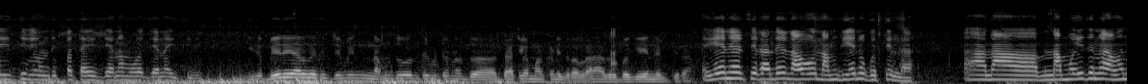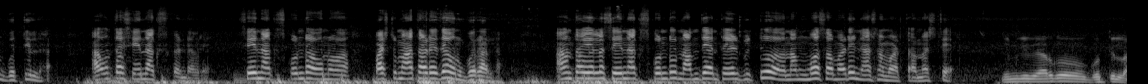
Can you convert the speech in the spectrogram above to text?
ಇದ್ದೀವಿ ಒಂದು ಇಪ್ಪತ್ತೈದು ಜನ ಮೂವತ್ತು ಜನ ಇದ್ದೀವಿ. ಈಗ ಬೇರೆ ಯಾರಿಗೂ ಇದು ಜಮೀನು ನಮ್ಮದು ಅಂತ ದ- ದಾಖಲೆ ಮಾಡ್ಕೊಂಡಿದ್ರಲ್ಲ ಅದ್ರ ಬಗ್ಗೆ ಏನು ಹೇಳ್ತೀರಾ? ಏನು ಹೇಳ್ತೀರಾ ಅಂದರೆ ನಾವು ನಮ್ಗೇನು ಗೊತ್ತಿಲ್ಲ. ನಾ ನಮ್ಮ ಇದನ್ನ ಅವನಿಗೆ ಗೊತ್ತಿಲ್ಲ. ಅವನ ತಾವು ಸೇನ್ ಹಾಕ್ಸ್ಕೊಂಡವ್ರೆ. ಸೇನ್ ಹಾಕ್ಸ್ಕೊಂಡು ಅವನು ಫಸ್ಟ್ ಮಾತಾಡೋದೇ ಅವ್ನಿಗೆ ಬರೋಲ್ಲ. ಅಂತ ಎಲ್ಲ ಸೇನ್ ಹಾಕ್ಸ್ಕೊಂಡು ನಮ್ಮದೇ ಅಂತ ಹೇಳಿಬಿಟ್ಟು ನಮ್ಗೆ ಮೋಸ ಮಾಡಿ ನಾಶನ ಮಾಡ್ತಾವನು ಅಷ್ಟೇ. ನಿಮ್ಗೆ ಯಾರಿಗೂ ಗೊತ್ತಿಲ್ಲ?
